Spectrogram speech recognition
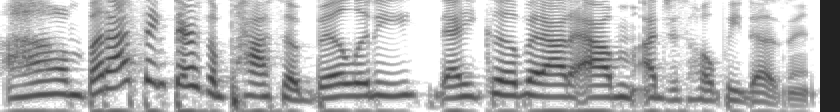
Um, but I think there's a possibility that he could put out an album. I just hope he doesn't.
